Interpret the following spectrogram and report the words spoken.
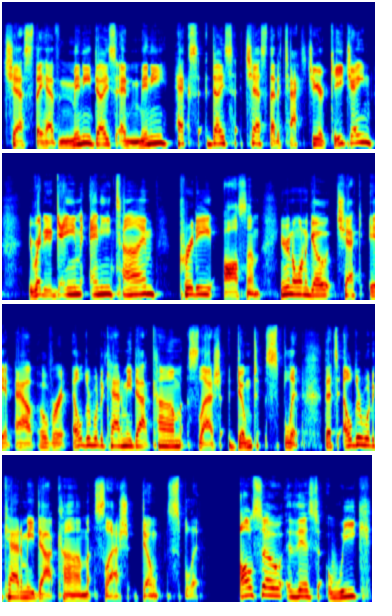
chests, they have mini dice and mini hex dice chests that attach to your keychain. You're ready to game anytime pretty awesome. You're going to want to go check it out over at elderwoodacademy.com slash don't split. That's elderwoodacademy.com slash don't split. Also, this week,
